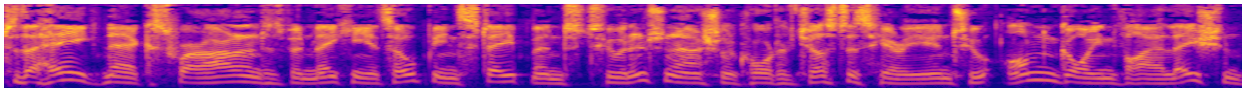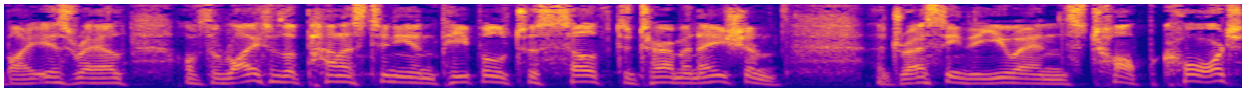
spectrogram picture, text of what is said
To The Hague next, where Ireland has been making its opening statement to an International Court of Justice hearing into ongoing violation by Israel of the right of the Palestinian people to self-determination. Addressing the UN's top court,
